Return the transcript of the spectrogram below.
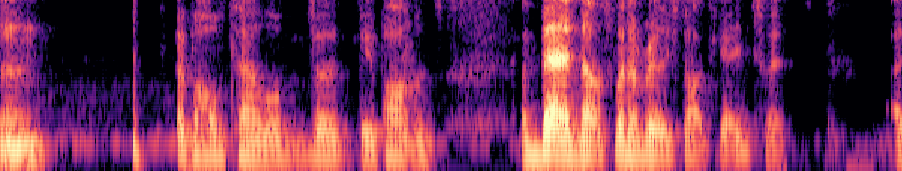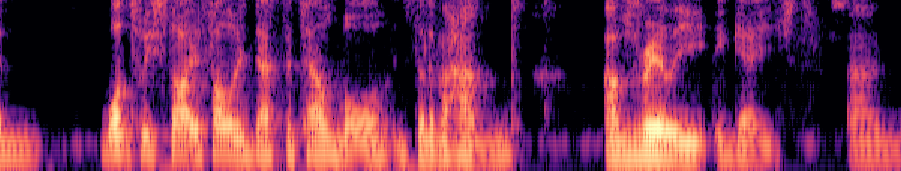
um, at the hotel or the the apartments, and then that's when I really started to get into it. And once we started following Dev Patel more instead of a hand, I was really engaged, and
